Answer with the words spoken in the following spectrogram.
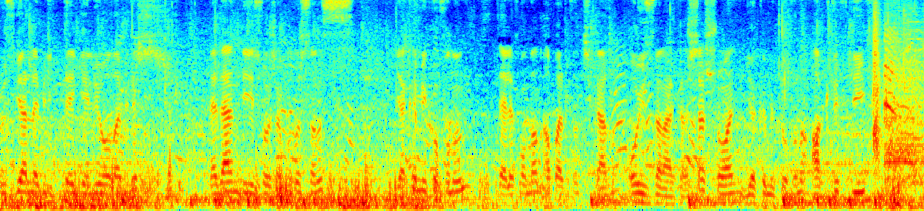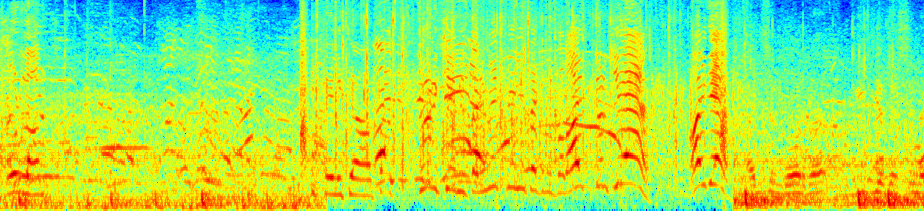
rüzgarla birlikte geliyor olabilir. Neden diye soracak olursanız yakın mikrofonun telefondan aparatını çıkardım. O yüzden arkadaşlar şu an yakın mikrofonu aktif değil. Vur lan. Tehlike. Türkiye'mizden, Ümit Milli takımımızdan. Haydi Türkiye! Haydi! Acım bu arada video başında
